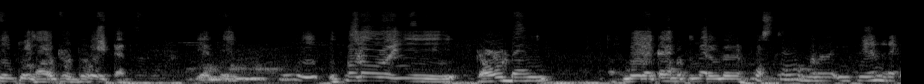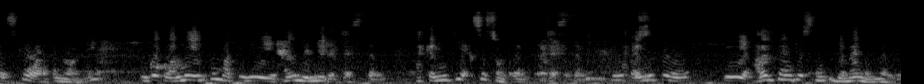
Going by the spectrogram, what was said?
Thinking how to do it అని ఇప్పుడు ఈ క్రౌడ్ మీరు ఎక్కడ అమ్ముతున్నారు? ఇప్పుడు ప్రస్తుతం మన ఈ త్రీ హండ్రెడ్కి వాడుతున్నాం అండి. ఇంకొక వన్ ఇయర్కు మాకు ఇది హై మిండి వచ్చేస్తాం అక్కడ నుంచి ఎక్సెస్ ఉంటుంది. వచ్చేస్తాం అందుకు ఈ అరబ్ కంట్రీస్ నుంచి డిమాండ్ ఉందండి.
